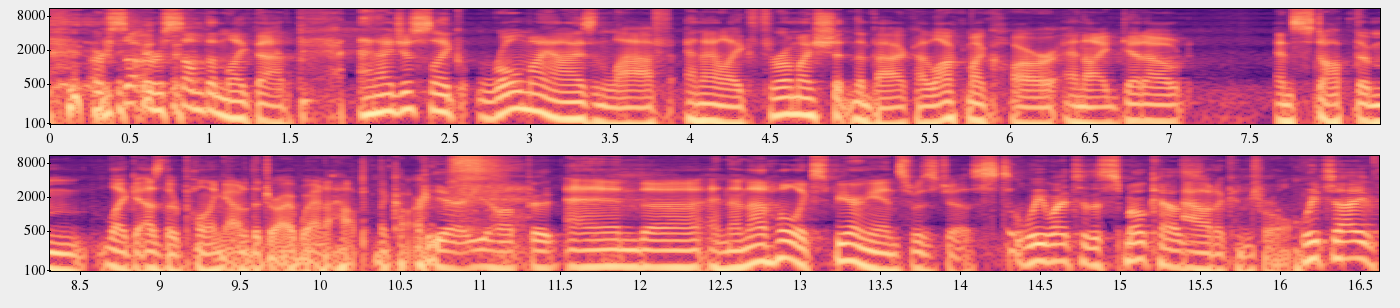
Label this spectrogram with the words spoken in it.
or so, or something like that, and I just like roll my eyes and laugh, and I like throw my shit in the back. I lock my car, and I get out and stop them like as they're pulling out of the driveway, and I hop in the car. Yeah, you hop it. and uh, and then that whole experience was just We went to the smokehouse. out of control. which I've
